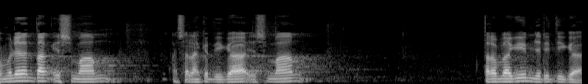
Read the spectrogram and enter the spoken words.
Kemudian tentang ismam, masalah ketiga ismam terbagi menjadi tiga.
